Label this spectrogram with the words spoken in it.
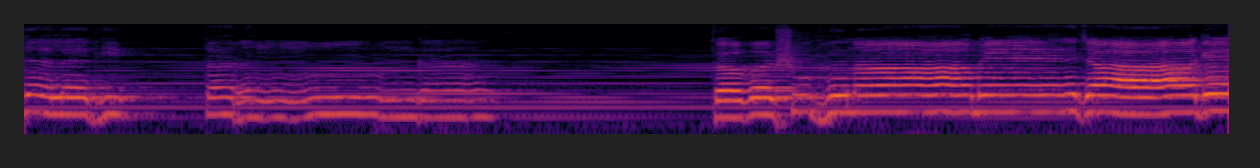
जलधि तरंगा तव शुभ नामे जागे।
